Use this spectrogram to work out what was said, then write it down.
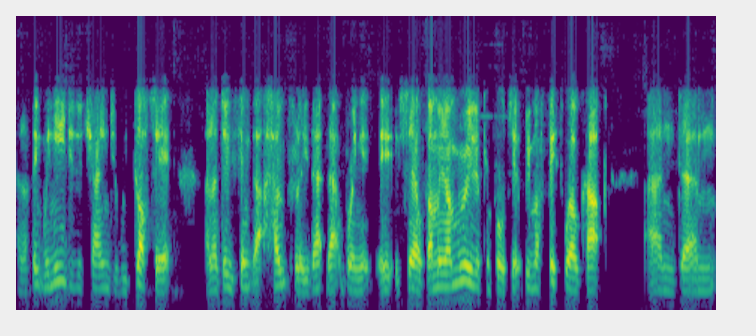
and I think we needed a change and we got it and I do think that hopefully that that'll bring it, it itself. I mean, I'm really looking forward to it. It'll be my fifth World Cup, and um,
